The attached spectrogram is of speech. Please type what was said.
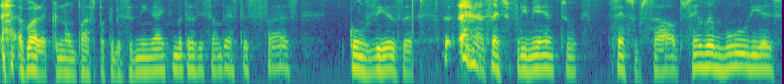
Agora que não passe para a cabeça de ninguém que uma transição destas se faz com leveza, sem sofrimento, sem sobressaltos, sem lamúrias,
